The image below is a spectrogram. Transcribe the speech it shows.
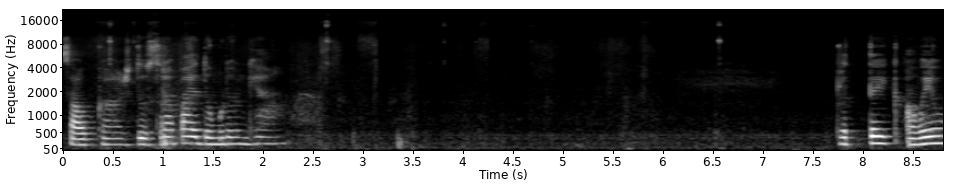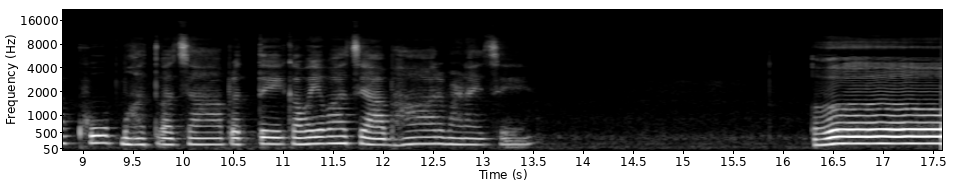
सावकाश दुसरा पाय दुमडून घ्या. प्रत्येक अवयव खूप महत्त्वाचा प्रत्येक अवयवाचे आभार मानायचे. अ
